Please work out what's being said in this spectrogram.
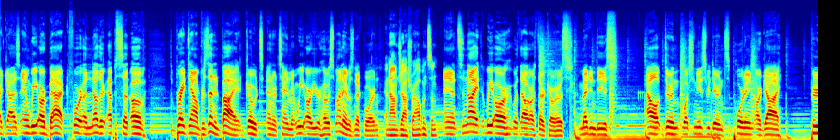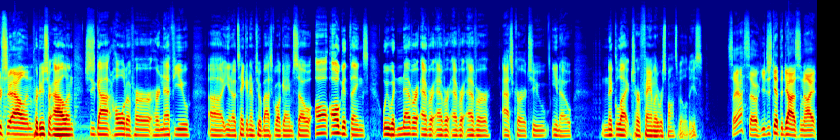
right, guys, and we are back for another episode of the breakdown presented by Goats Entertainment. We are your hosts. My name is Nick Ward, And I'm Josh Robinson. and tonight we are without our third co-host, Megan Deese, out doing what she needs to be doing, supporting our guy, producer Allen. Producer Allen. she's got hold of her her nephew, uh, you know, taking him to a basketball game. So all all good things. We would never, ever, ever, ever, ever ask her to, you know, neglect her family responsibilities. So yeah, so you just get the guys tonight,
